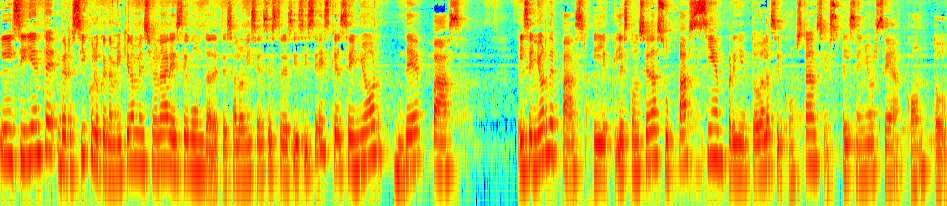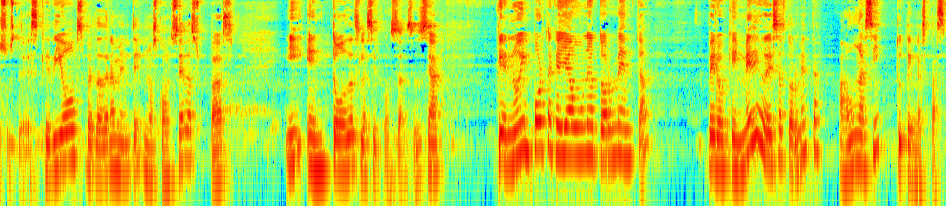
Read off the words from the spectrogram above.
El siguiente versículo que también quiero mencionar es segunda de Tesalonicenses 3:16, que el Señor de paz, el Señor de paz les conceda su paz siempre y en todas las circunstancias. El Señor sea con todos ustedes. Que Dios verdaderamente nos conceda su paz y en todas las circunstancias. O sea, que no importa que haya una tormenta, pero que en medio de esa tormenta, aún así, tú tengas paz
